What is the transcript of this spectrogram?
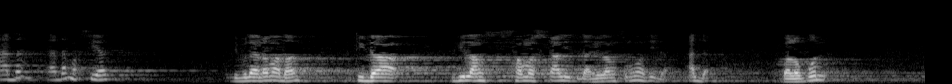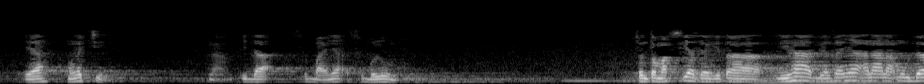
Ada, ada maksiat. Di bulan Ramadan tidak hilang sama sekali, tidak hilang semua, tidak. Ada. Walaupun ya mengecil. Nah, tidak sebanyak sebelumnya. Contoh maksiat yang kita lihat biasanya anak-anak muda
